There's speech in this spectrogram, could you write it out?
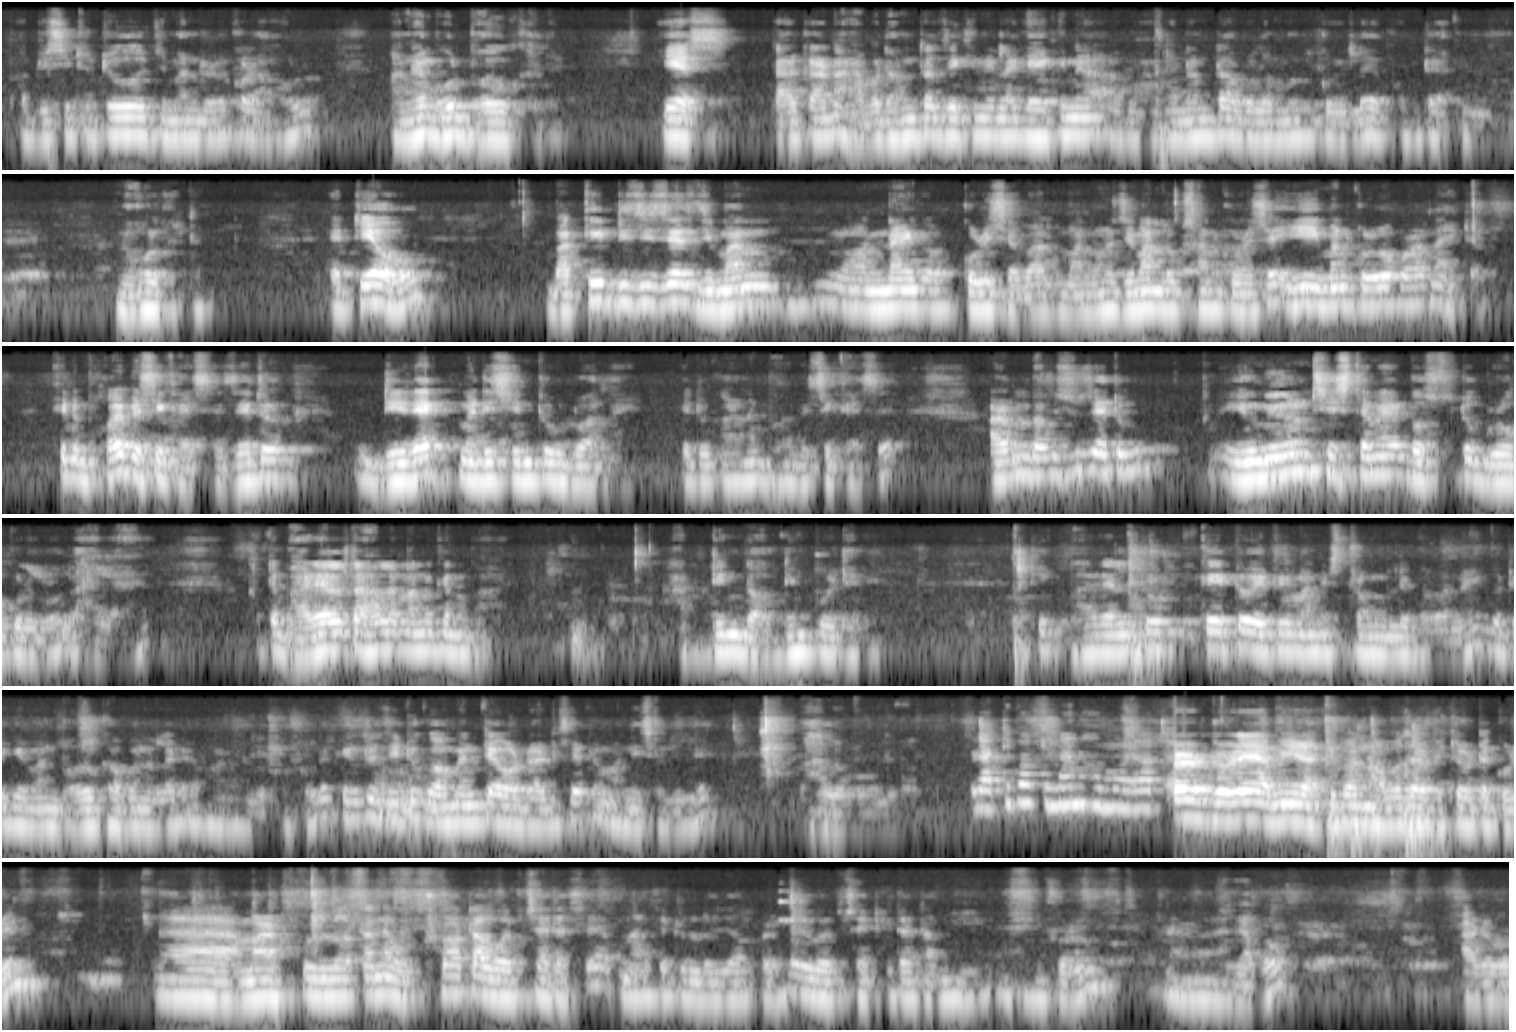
পাব্লিচিটিটো যিমান দৰে কৰা হ'ল মানুহে বহুত ভয়ো খালে। য়েছ তাৰ কাৰণে সাৱধানতা যিখিনি লাগে সেইখিনি সাৱধানতা অৱলম্বন কৰিলে অসুবিধা একো নহ'ল নহ'লহেঁতেন এতিয়াও বাকী ডিজিজে যিমান অন্যায় কৰিছে বা মানুহৰ যিমান লোকচান কৰিছে ই ইমান কৰিব পৰা নাই এতিয়া। কিন্তু ভয় বেছি খাইছে যিহেতু ডিৰেক্ট মেডিচিনটো ওলোৱা নাই। সেইটো কাৰণে ভয় বেছি খাইছে। আৰু আমি ভাবিছোঁ যে এইটো ইমিউন ছিষ্টেমে বস্তুটো গ্ৰ' কৰিব লাহে লাহে। এতিয়া ভাইৰেল এটা হ'লে মানুহ কেনেকুৱা হয়? সাতদিন দহদিন পৰি থাকে। ঠিক ভাইৰেলটোতকৈতো এইটো ইমান ষ্ট্ৰং বুলি ভবা নাই গতিকে ইমান ভয়ো খাব নালাগে আমাৰ লোকসকলে। কিন্তু যিটো গভৰ্ণমেণ্টে অৰ্ডাৰ দিছে সেইটো মানি চলিলে ভাল হ'ব বুলি ভাবোঁ। ৰাতিপুৱা কিমান সময়ত? দৰে আমি ৰাতিপুৱা ন বজাৰ ভিতৰতে কৰিম। আমাৰ ষোল্লটা নে ওঠৰটা ৱেবছাইট আছে আপোনালোকে এইটো লৈ যাব পাৰিব। এই ৱেবছাইটকেইটাত আমি হেৰি কৰোঁ যাব। আৰু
